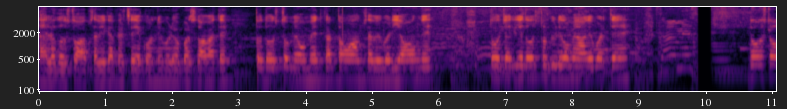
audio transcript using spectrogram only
हेलो दोस्तों आप सभी का फिर से एक और नई वीडियो पर स्वागत है। तो दोस्तों मैं उम्मीद करता हूँ आप सभी बढ़िया होंगे। तो चलिए दोस्तों वीडियो में आगे बढ़ते हैं। दोस्तों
